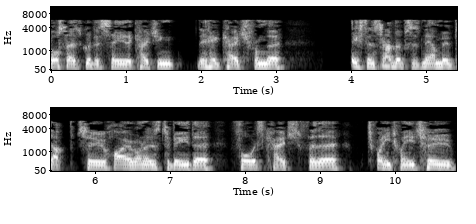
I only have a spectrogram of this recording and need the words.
also, it's good to see the coaching, the head coach from the Eastern Suburbs has now moved up to higher honours to be the forwards coach for the 2022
